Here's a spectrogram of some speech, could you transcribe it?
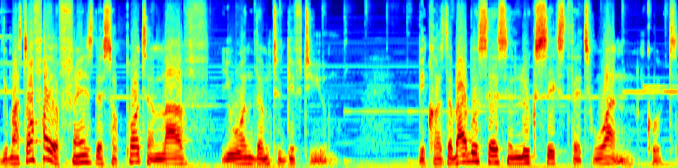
You must offer your friends the support and love you want them to give to you. Because the Bible says in Luke 6:31, quote,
